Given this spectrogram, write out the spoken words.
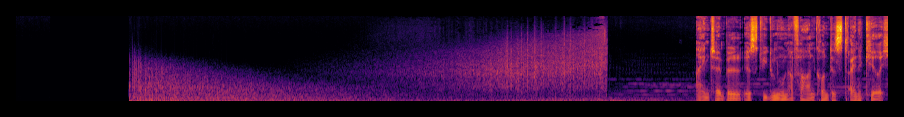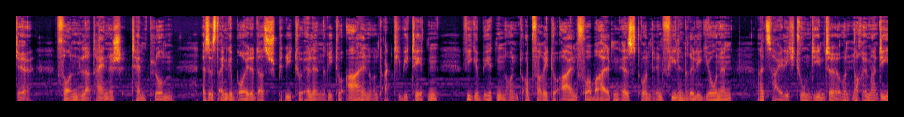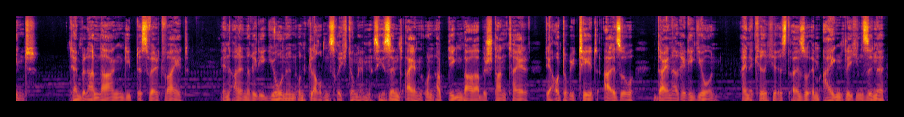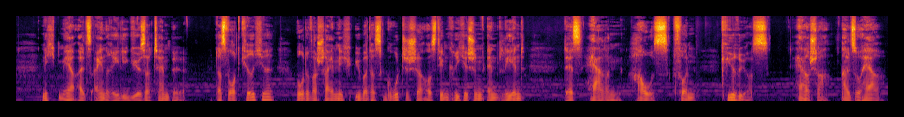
Ein Tempel ist, wie du nun erfahren konntest, eine Kirche, von lateinisch templum. Es ist ein Gebäude, das spirituellen Ritualen und Aktivitäten wie Gebeten und Opferritualen vorbehalten ist und in vielen Religionen als Heiligtum diente und noch immer dient. Tempelanlagen gibt es weltweit, in allen Religionen und Glaubensrichtungen. Sie sind ein unabdingbarer Bestandteil der Autorität, also deiner Religion. Eine Kirche ist also im eigentlichen Sinne nicht mehr als ein religiöser Tempel. Das Wort Kirche wurde wahrscheinlich über das Gotische aus dem Griechischen entlehnt des Herrn, Haus von Kyrios, Herrscher, also Herr.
